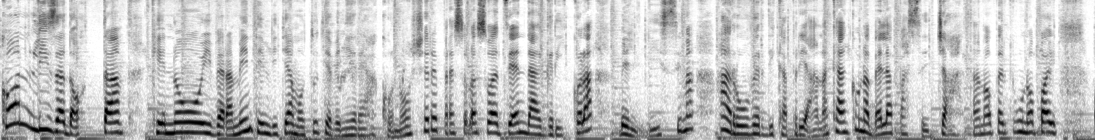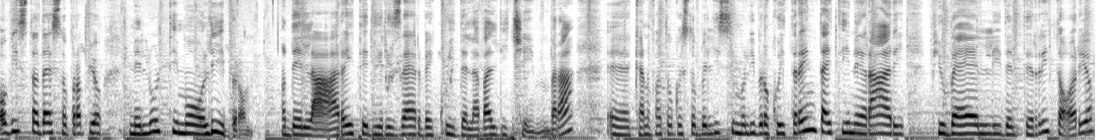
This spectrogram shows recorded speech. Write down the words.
con Lisa Dotta, che noi veramente invitiamo tutti a venire a conoscere presso la sua azienda agricola, bellissima, a Rover di Capriana, che è anche una bella passeggiata, no? Perché uno poi, ho visto adesso proprio nell'ultimo libro della rete di riserve qui della Val di Cembra, eh, che hanno fatto questo bellissimo libro con i 30 itinerari più belli del territorio,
